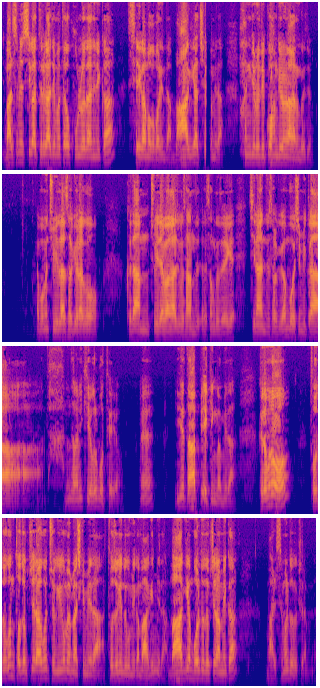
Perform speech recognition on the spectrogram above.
말씀에 씨가 들어가지 못하고 굴러다니니까 새가 먹어버린다. 마귀가 최고입니다. 한 개로 듣고 한 개로 나가는 거죠. 보면 주일날 설교라고 그 다음 주일에 와가지고 사람들, 성도들에게 지난주 설교가 무엇입니까? 많은 사람이 기억을 못해요. 예? 이게 다 뺏긴 겁니다. 그러므로 도둑은 도둑질하고 죽이고 멸망시킵니다. 도둑이 누굽니까? 마귀입니다. 마귀가 뭘 도둑질합니까? 말씀을 도둑질합니다.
